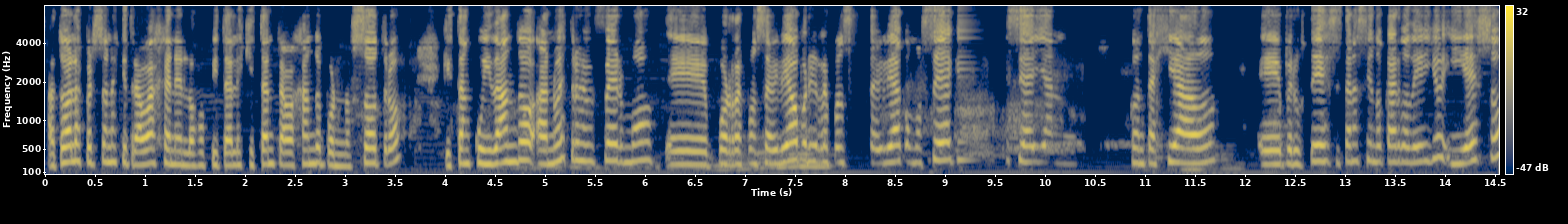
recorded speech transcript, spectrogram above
a todas las personas que trabajan en los hospitales, que están trabajando por nosotros, que están cuidando a nuestros enfermos eh, por responsabilidad o por irresponsabilidad, como sea que se hayan contagiado. Eh, pero ustedes se están haciendo cargo de ello y eso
